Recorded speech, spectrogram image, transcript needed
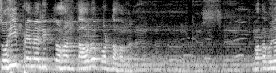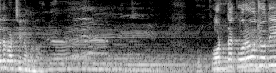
সহি প্রেমে লিপ্ত হন, তাহলেও পর্দা হবে না। কথা বোঝাতে পারছি না মনে পর্দা করেও যদি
